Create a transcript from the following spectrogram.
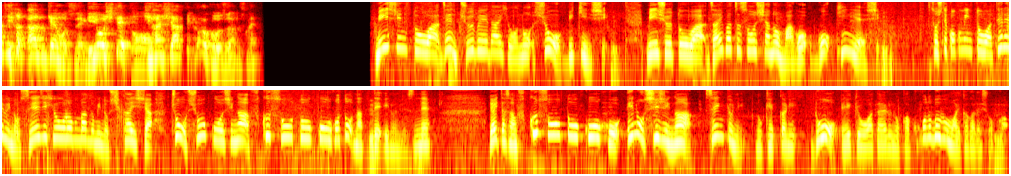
じ案件をです、ね、利用して批判し合っているのが構図なんですね。民進党は前駐米代表の蒋美金氏、民衆党は財閥創始者の孫、呉金英氏、そして国民党はテレビの政治評論番組の司会者、張昌光氏が副総統候補となっているんですね。うん矢板さん、副総統候補への支持が選挙にの結果にどう影響を与えるのか、ここの部分はいかがでしょうか？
